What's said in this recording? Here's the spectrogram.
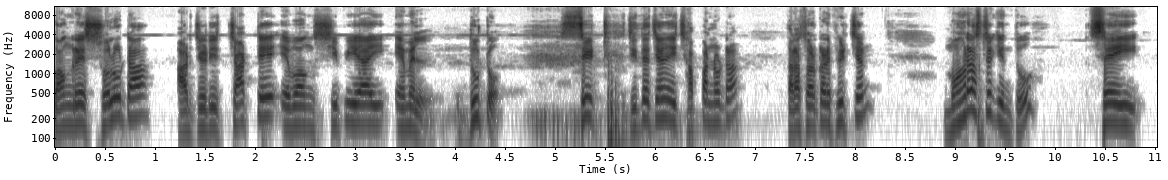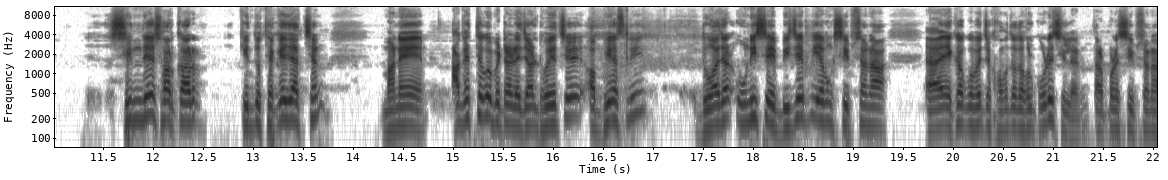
কংগ্রেস ষোলোটা, আরজেডি চারটে এবং সিপিআই এমএল দুটো সিট জিতেছেন এই ছাপ্পান্নটা, তারা সরকারে ফিরছেন। মহারাষ্ট্রে কিন্তু সেই সিন্ধে সরকার কিন্তু থেকে যাচ্ছেন। মানে আগের থেকেও বেটার রেজাল্ট হয়েছে অবভিয়াসলি দু হাজার উনিশে বিজেপি এবং শিবসেনা এককভাবে যে ক্ষমতা দখল করেছিলেন, তারপরে শিবসেনা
